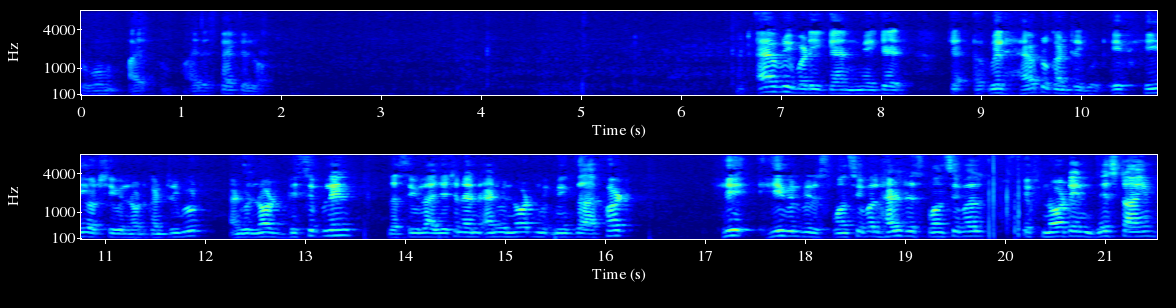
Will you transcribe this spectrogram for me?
to whom i i respect a lot. Everybody can make it will have to contribute. If he or she will not contribute and will not discipline the civilization and, and will not make the effort he he will be responsible held responsible if not in this time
